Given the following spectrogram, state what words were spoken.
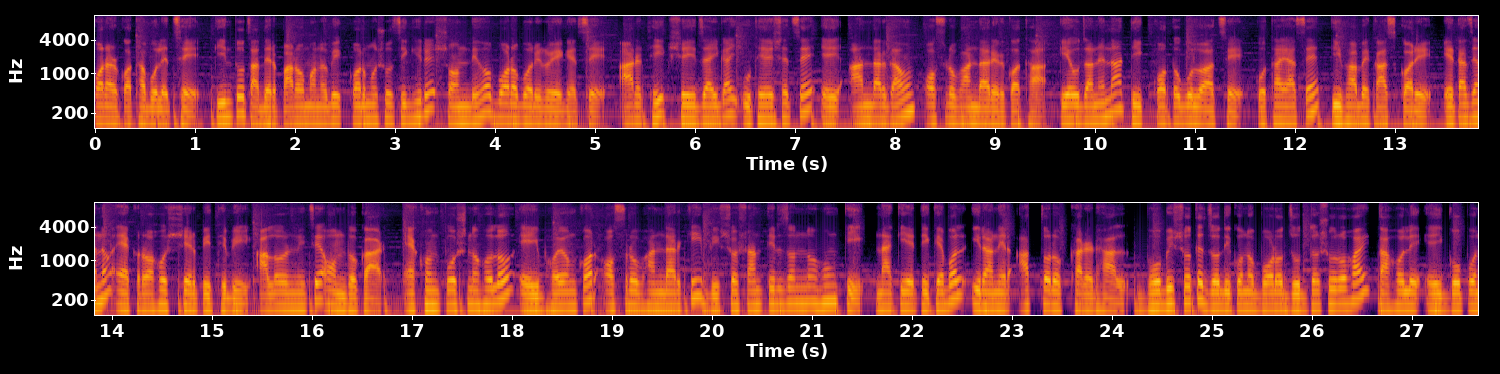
করার কথা বলেছে, কিন্তু তাদের পারমাণবিক কর্মসূচি ঘিরে সন্দেহ বরাবরই রয়ে গেছে। আর ঠিক সেই জায়গায় উঠে এসেছে এই আন্ডারগ্রাউন্ড অস্ত্র ভান্ডারের কথা। কেউ জানে না ঠিক কতগুলো আছে, কোথায় আছে, কীভাবে কাজ করে, এটা যেন এক রহস্যের পৃথিবী। আলোর নিচে অন্ধকার। এখন প্রশ্ন হলো, এই ভয়ঙ্কর অস্ত্র ভান্ডার কি বিশ্ব শান্তির জন্য হুমকি, নাকি এটি কেবল ইরানের আত্মরক্ষার ঢাল? ভবিষ্যতে যদি কোনো বড় যুদ্ধ শুরু হয়, তাহলে এই গোপন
